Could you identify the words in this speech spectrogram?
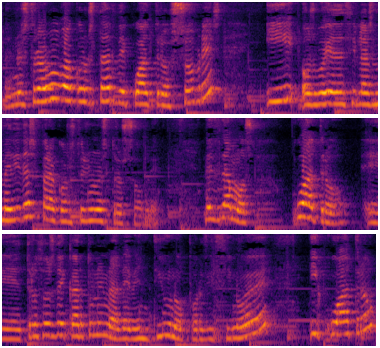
Nuestro álbum va a constar de cuatro sobres y os voy a decir las medidas para construir nuestro sobre. Necesitamos cuatro eh, trozos de cartulina de 21 por 19 y 4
